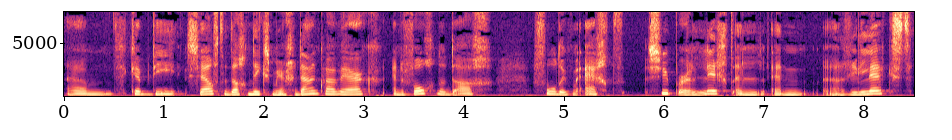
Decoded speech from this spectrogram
Um, dus ik heb diezelfde dag niks meer gedaan qua werk. En de volgende dag voelde ik me echt super licht en, en uh, relaxed.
